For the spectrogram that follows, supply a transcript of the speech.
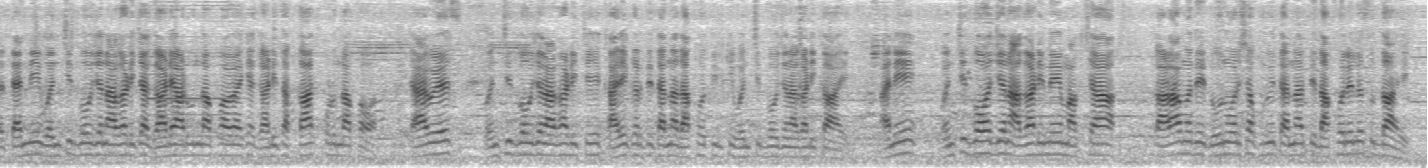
तर त्यांनी वंचित बहुजन आघाडीच्या गाड्या अडवून दाखवाव्या किंवा गाडीचा काच पडून दाखवावा. त्यावेळेस वंचित बहुजन आघाडीचे हे कार्यकर्ते त्यांना दाखवतील की वंचित बहुजन आघाडी का आहे. आणि वंचित बहुजन आघाडीने मागच्या काळामध्ये दोन वर्षापूर्वी त्यांना ते दाखवलेलं सुद्धा आहे.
